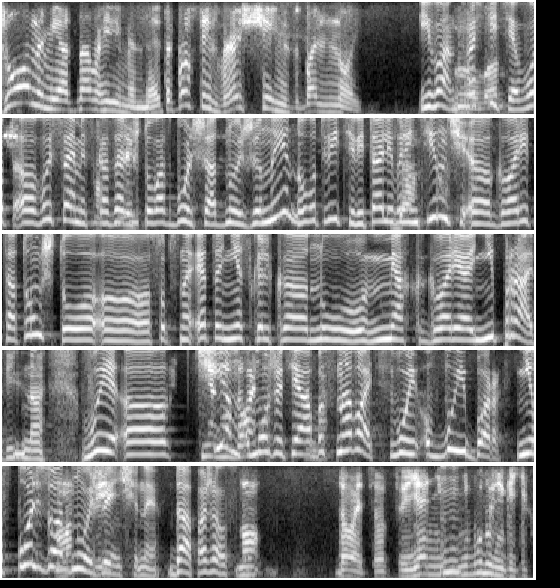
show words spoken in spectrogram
женами одновременно, это просто извращенец больной. Иван, Ну, простите, вот э, вы сами сказали, что у вас больше одной жены, но вот видите, Виталий Да. Валентинович э, говорит о том, что, э, собственно, это несколько, ну, мягко говоря, неправильно. Вы э, чем давайте- можете обосновать свой выбор не в пользу одной Смотри. женщины? Да, пожалуйста. Ну, давайте, вот я не, не буду никаких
